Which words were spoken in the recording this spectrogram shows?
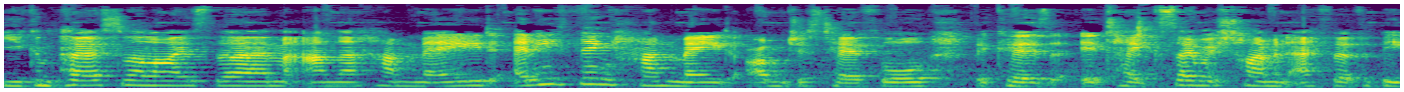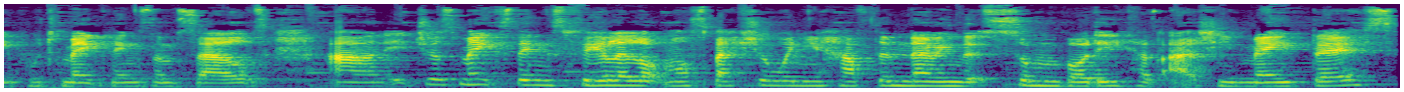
you can personalize them and they're handmade. Anything handmade i'm just here for because it takes so much time and effort for people to make things themselves. And it just makes things feel a lot more special when you have them knowing that somebody has actually made this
